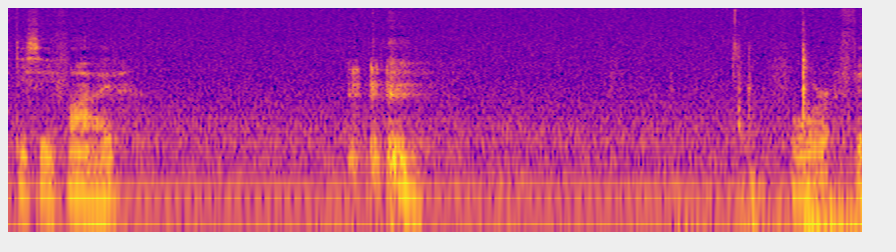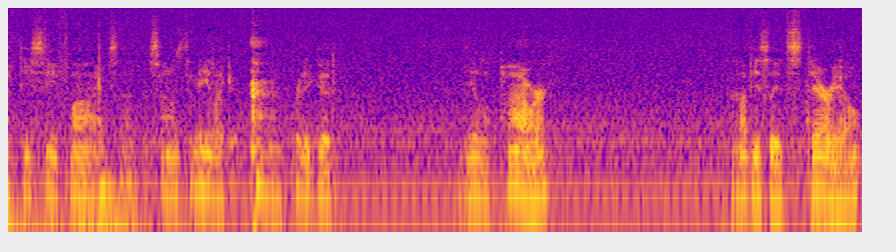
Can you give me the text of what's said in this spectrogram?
50C5. Four 50C5s. That sounds to me like a pretty good deal of power. Obviously it's stereo.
